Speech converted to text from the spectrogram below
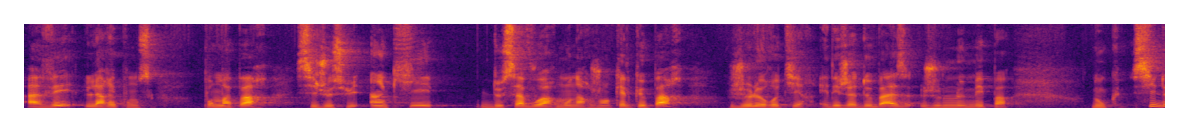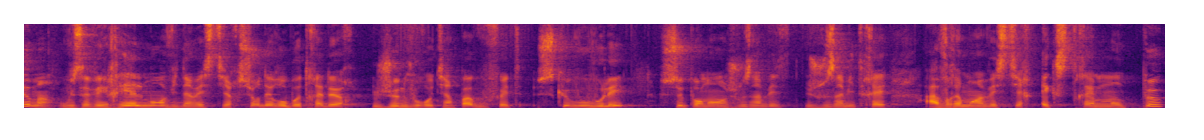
avez la réponse. Pour ma part, si je suis inquiet de savoir mon argent quelque part, je le retire. Et déjà de base, je ne le mets pas. Donc si demain vous avez réellement envie d'investir sur des robots traders, je ne vous retiens pas, vous faites ce que vous voulez. Cependant, je vous, je vous inviterai à vraiment investir extrêmement peu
